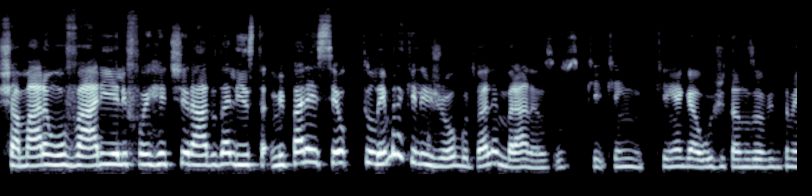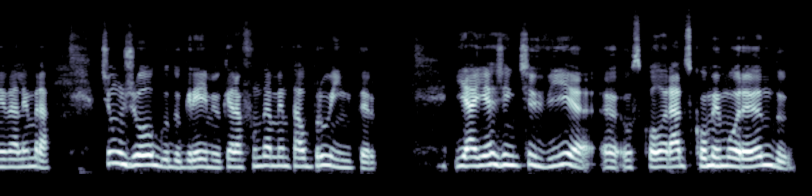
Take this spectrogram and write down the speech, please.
Chamaram o VAR e ele foi retirado da lista. Me pareceu. Tu lembra aquele jogo? Tu vai lembrar, né? Os, os, que, quem, quem é gaúcho e tá nos ouvindo também vai lembrar. Tinha um jogo do Grêmio que era fundamental pro Inter. E aí a gente via uh, os colorados comemorando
